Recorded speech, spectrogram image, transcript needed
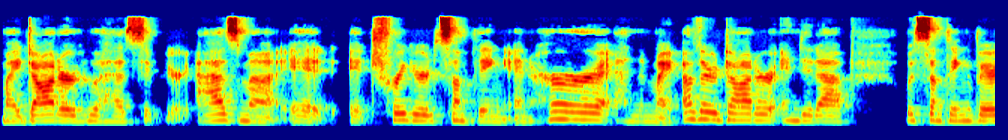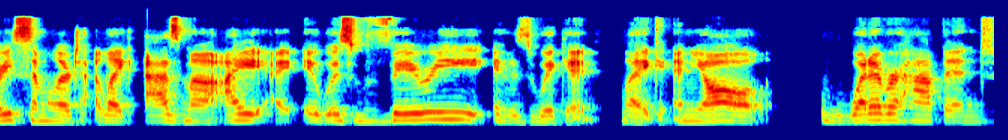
my daughter, who has severe asthma, it it triggered something in her, and then my other daughter ended up with something very similar to like asthma. I, I it was very it was wicked. Like and y'all whatever happened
